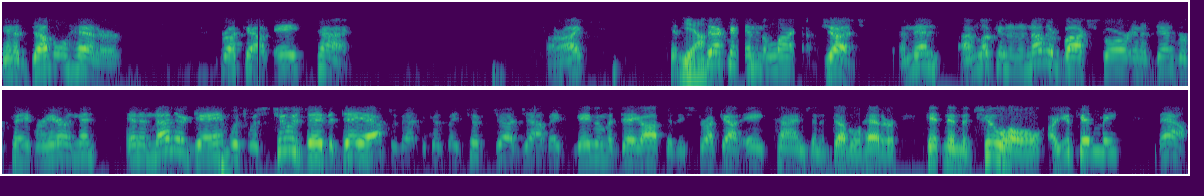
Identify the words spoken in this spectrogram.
in a doubleheader struck out eight times. All right? Hit Yeah. second in the lineup, Judge. And then I'm looking at another box score in a Denver paper here, and then in another game, which was Tuesday, the day after that, because they took Judge out, they gave him a day off because he struck out eight times in a doubleheader, hitting in the two hole. Are you kidding me? Now,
